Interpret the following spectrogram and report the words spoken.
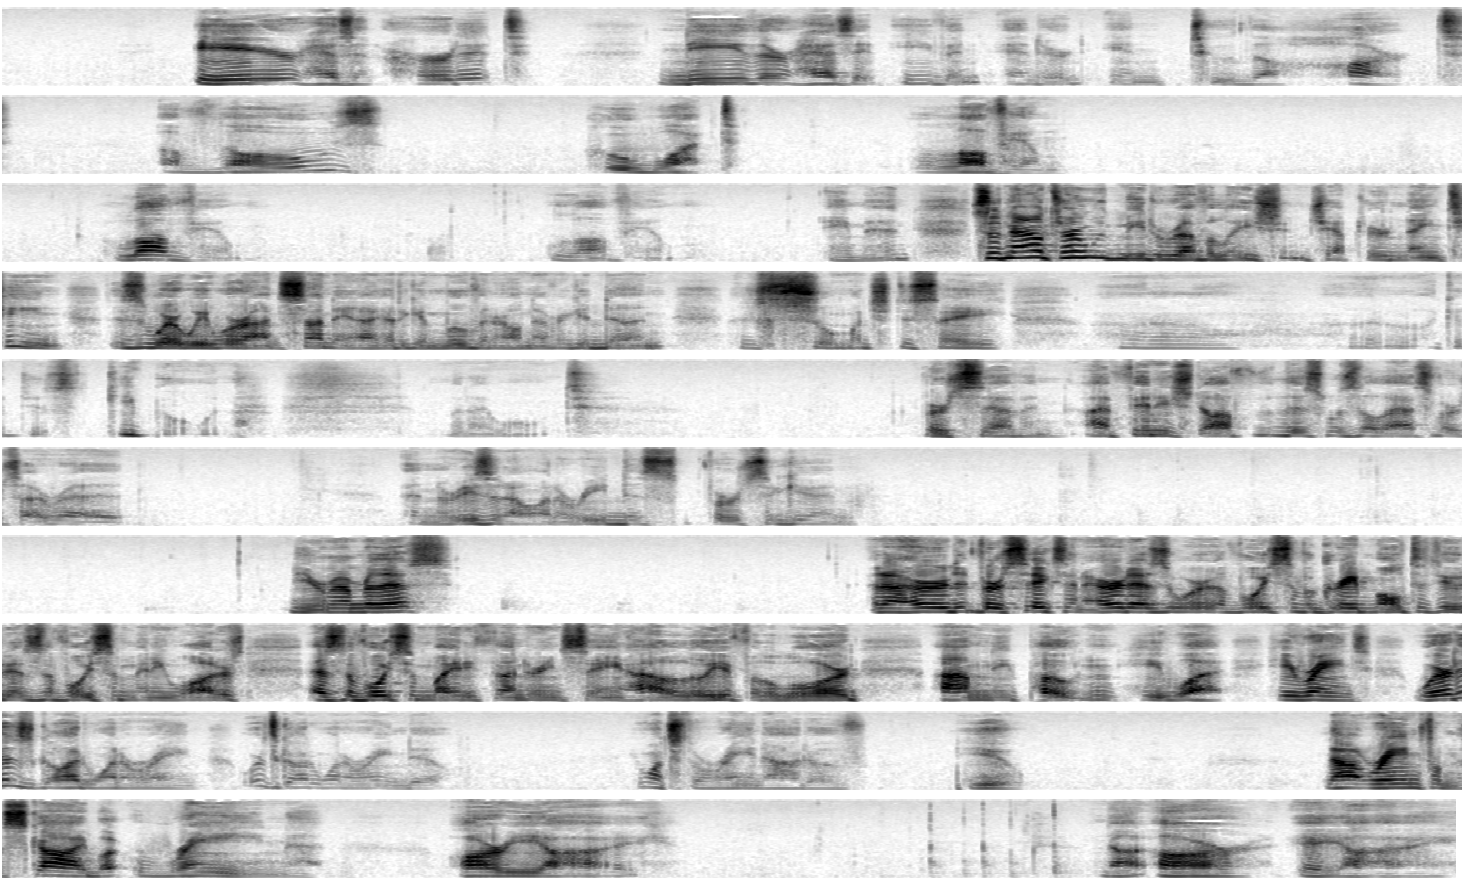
ear hasn't heard it, neither has it even entered into the heart of those who what? Love Him. Love Him. Love Him. Amen. So now turn with me to Revelation chapter 19. This is where we were on Sunday. and I got to get moving or I'll never get done. There's so much to say. I don't know. I, don't know. I could just keep going, but I won't. Verse 7. I finished off, this was the last verse I read. And the reason I want to read this verse again. Do you remember this? And I heard, verse 6, and I heard as it were a voice of a great multitude, as the voice of many waters, as the voice of mighty thundering, saying, Hallelujah for the Lord, omnipotent. He what? He reigns. Where does God want to reign? Where does God want to reign, Dale? He wants to reign out of you. Not rain from the sky, but rain. R E I. Not R A I.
